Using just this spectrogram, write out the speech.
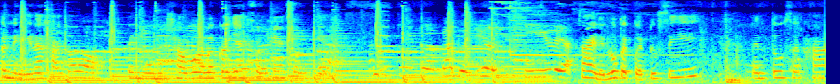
เป็นอย่างนี้นะคะ ก็เป็นชาวเวอร์แล้วก็แยกโซนแห้งโซนเปียกใช่ เดี๋ยวลูกไปเปิดดูซิ เป็นตู้เสื้อผ้า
